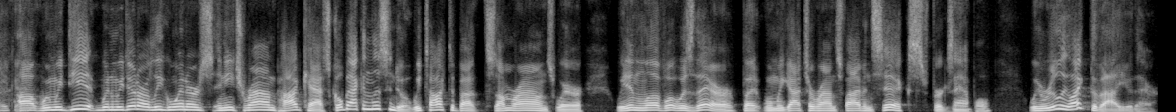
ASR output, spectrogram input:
Okay. Uh, when we did when we did our league winners in each round podcast, go back and listen to it. We talked about some rounds where we didn't love what was there, but when we got to rounds five and six, for example, we really liked the value there.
